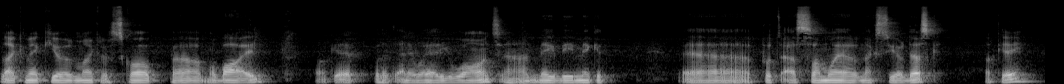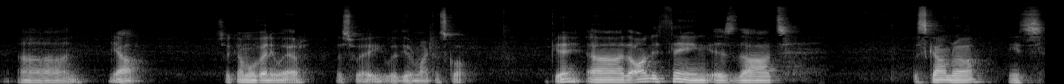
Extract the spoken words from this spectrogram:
like make your microscope uh, mobile okay? Put it anywhere you want and maybe make it uh, put us somewhere next to your desk okay? And yeah. So you can move anywhere this way with your microscope okay? Uh, the only thing is that this camera needs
